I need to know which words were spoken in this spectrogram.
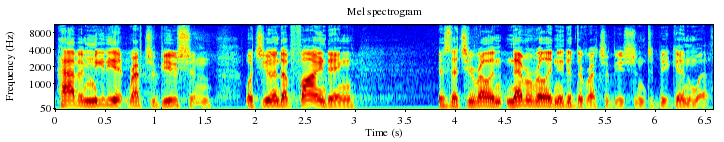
have immediate retribution, what you end up finding is that you really never really needed the retribution to begin with.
